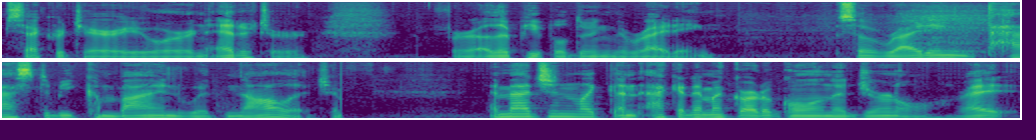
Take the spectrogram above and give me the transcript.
secretary or an editor for other people doing the writing. So writing has to be combined with knowledge. Imagine like an academic article in a journal, right?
